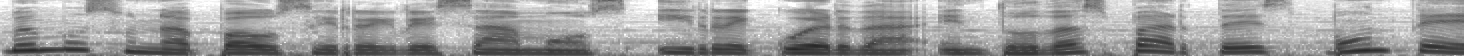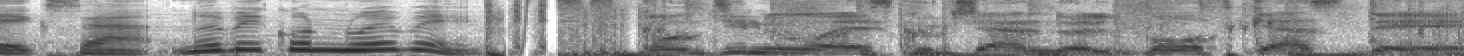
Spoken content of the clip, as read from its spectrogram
Vemos una pausa y regresamos. Y recuerda, en todas partes, ponte exa 9 con 9. Continúa escuchando el podcast de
